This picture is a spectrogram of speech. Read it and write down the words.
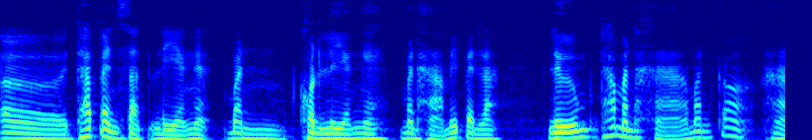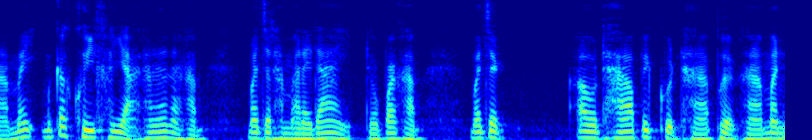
เอ่อถ้าเป็นสัตว์เลี้ยงอะมันคนเลี้ยงไงมันหาไม่เป็นละ หรือถ้ามันหามันก็หาไม่มันก็คุยขยะเท่านั้นนะครับ มันจะทำอะไรได้ถูกปะครับ มันจะเอาเท้าไปกุดหาเผือกหามัน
